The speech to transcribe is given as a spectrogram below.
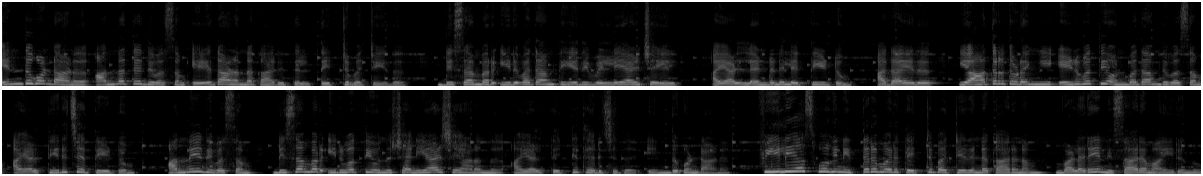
എന്തുകൊണ്ടാണ് അന്നത്തെ ദിവസം ഏതാണെന്ന കാര്യത്തിൽ തെറ്റുപറ്റിയത് ഡിസംബർ ഇരുപതാം തീയതി വെള്ളിയാഴ്ചയിൽ അയാൾ ലണ്ടനിൽ എത്തിയിട്ടും അതായത് യാത്ര തുടങ്ങി എഴുപത്തി ഒൻപതാം ദിവസം അയാൾ തിരിച്ചെത്തിയിട്ടും അന്നേ ദിവസം ഡിസംബർ ഇരുപത്തിയൊന്ന് ശനിയാഴ്ചയാണെന്ന് അയാൾ തെറ്റിദ്ധരിച്ചത് എന്തുകൊണ്ടാണ്? ഫീലിയാസ് ഫോഗിന് ഇത്തരമൊരു തെറ്റ് പറ്റിയതിന്റെ കാരണം വളരെ നിസ്സാരമായിരുന്നു.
